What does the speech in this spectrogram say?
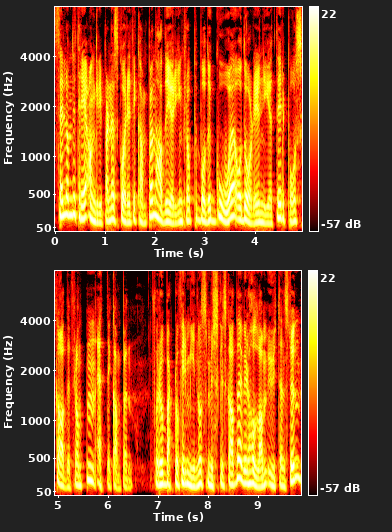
Selv om de tre angriperne skåret i kampen, hadde Jørgen Klopp både gode og dårlige nyheter på skadefronten etter kampen. For Roberto Firminos muskelskade vil holde ham ute en stund,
